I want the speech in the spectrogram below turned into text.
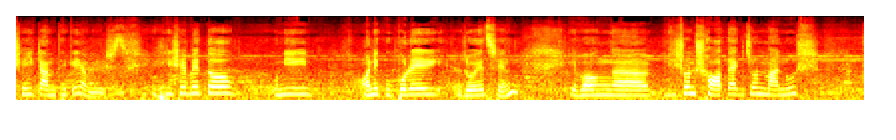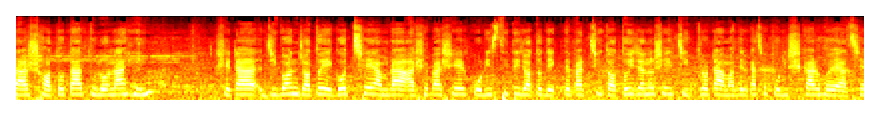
সেই টান থেকেই আমি এসেছি। হিসেবে তো উনি অনেক উপরেই রয়েছেন এবং ভীষণ সৎ একজন মানুষ। তার সততা তুলনাহীন। সেটা জীবন যত এগোচ্ছে, আমরা আশেপাশের পরিস্থিতি যত দেখতে পাচ্ছি, ততই যেন সেই চিত্রটা আমাদের কাছে পরিষ্কার হয়ে আছে।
